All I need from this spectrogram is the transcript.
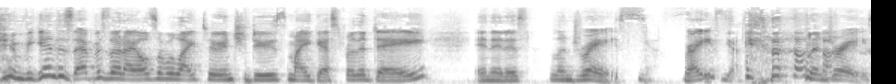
begin this episode, I also would like to introduce my guest for the day, and it is Landres. Yes. Right? Yes. Landres.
